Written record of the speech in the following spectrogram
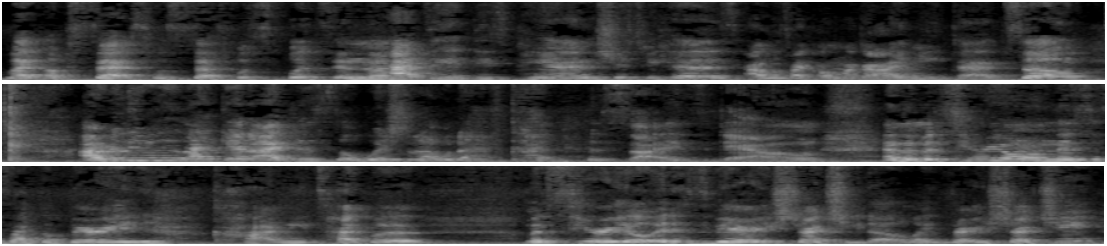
like obsessed with stuff with splits in them. I had to get these pants just because I was like, oh my god, I need that. So I really, really like it. I just wish that I would have gotten the size down. And the material on this is like a very cottony type of material. It is very stretchy though, like very stretchy.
